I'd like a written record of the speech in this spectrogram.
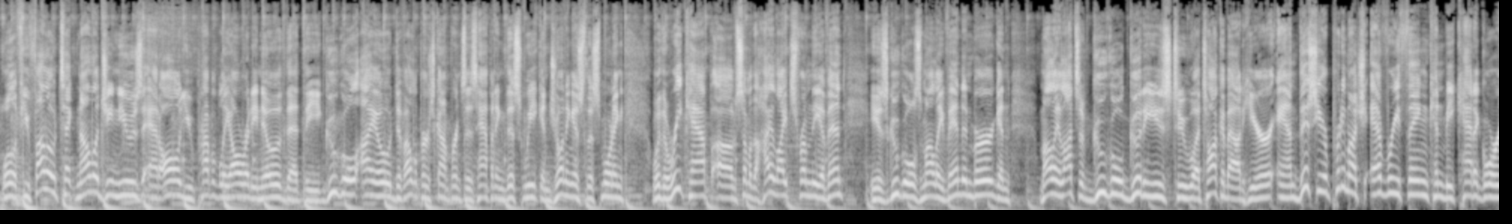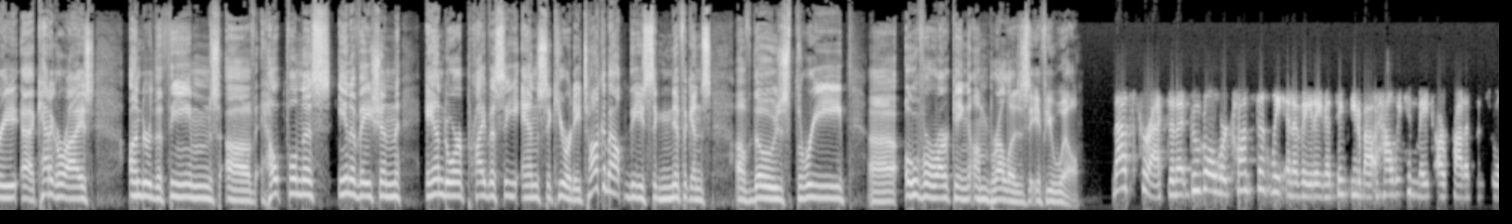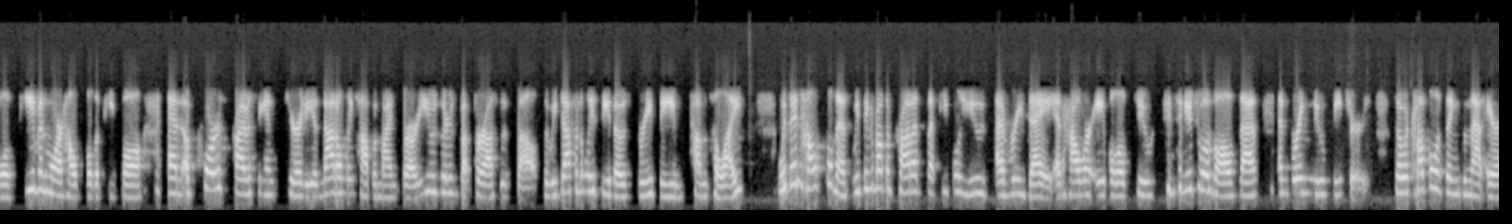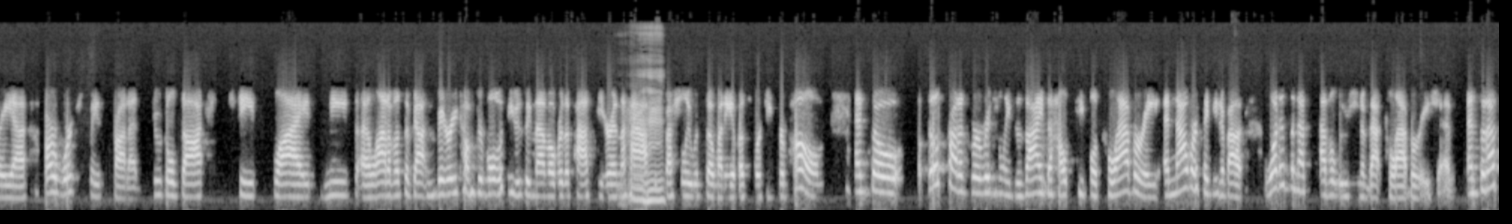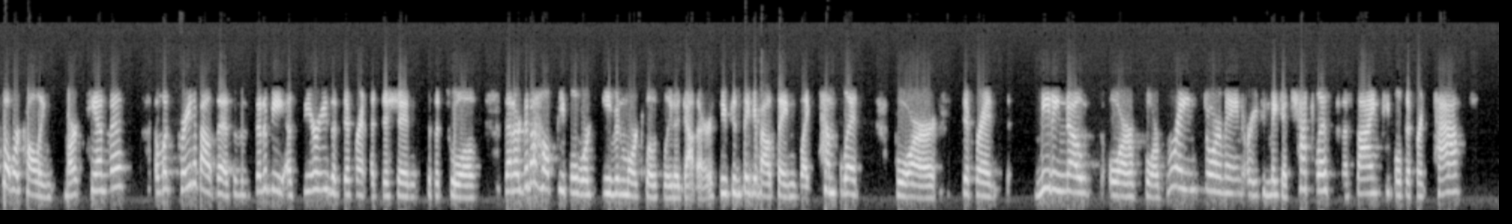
Well, if you follow technology news at all, you probably already know that the Google I/O Developers Conference is happening this week. And joining us this morning with a recap of some of the highlights from the event is Google's Molly Vandenberg. And Molly, lots of Google goodies to uh, talk about here. And this year, pretty much everything can be category uh, categorized under the themes of helpfulness, innovation, and or privacy and security. Talk about the significance of those three uh, overarching umbrellas, if you will. That's correct. And at Google, we're constantly innovating and thinking about how we can make our products and tools even more helpful to people. And of course, privacy and security is not only top of mind for our users, but for us as well. So we definitely see those three themes come to life. Within helpfulness, we think about the products that people use every day and how we're able to continue to evolve them and bring new features. So a couple of things in that area are workspace products, Google Docs, Sheets, Slides, Meet. A lot of us have gotten very comfortable with using them over the past year and a half, mm-hmm. especially with so many of us working from home. And so those products were originally designed to help people collaborate. And now we're thinking about what is the next evolution of that collaboration. And so that's what we're calling Smart Canvas. And what's great about this is it's going to be a series of different additions to the tools that are going to help people work even more closely together. So you can think about things like templates for different meeting notes or for brainstorming, or you can make a checklist and assign people different tasks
